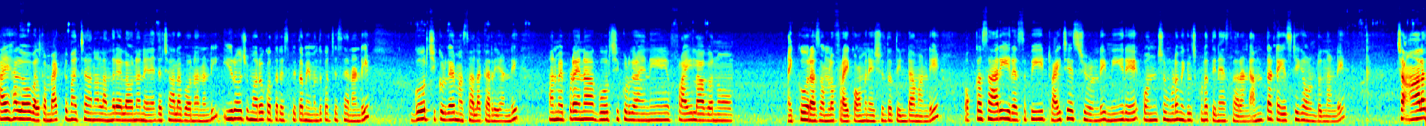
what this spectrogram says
Hi hello welcome back to my channel. అందరూ ఎలా ఉన్నా నేనైతే చాలా బాగున్నానండి. ఈరోజు మరో కొత్త రెసిపీతో మీ ముందుకు వచ్చేసానండి. గోరు చిక్కుడుగాయ మసాలా కర్రీ అండి. మనం ఎప్పుడైనా గోరు చిక్కుడుగాయని ఫ్రై లాగాను ఎక్కువ రసంలో ఫ్రై కాంబినేషన్తో తింటామండి. ఒక్కసారి ఈ రెసిపీ ట్రై చేసి చూడండి. మీరే కొంచెం కూడా మిగిల్చకుండా తినేస్తారండి. అంత టేస్టీగా ఉంటుందండి. చాలా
